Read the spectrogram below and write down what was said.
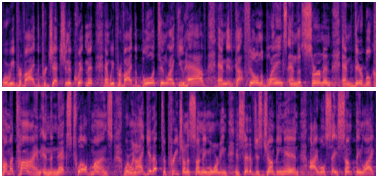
where we provide the projection equipment and we provide the bulletin like you have, and it's got fill in the blanks and the sermon. And there will come a time in the next 12 months where when I get up to preach on a Sunday morning, instead of just jumping in, I will say something like,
